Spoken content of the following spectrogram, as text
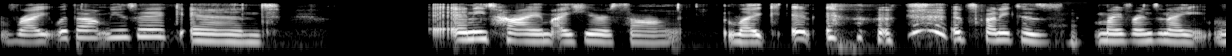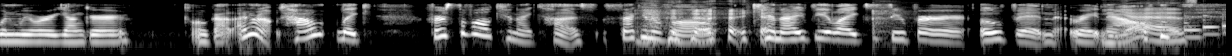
write without music and anytime I hear a song like it it's funny cuz my friends and I when we were younger oh god, I don't know how like first of all can I cuss? Second of all, Yeah. can I be like super open right now? Yes.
